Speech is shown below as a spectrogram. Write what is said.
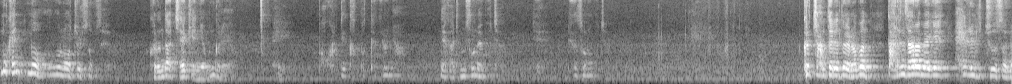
뭐, 괜- 뭐 어쩔 수 없어요. 그런다 제 개념은 그래요. 에이, 뭐 그렇게 각박해 그러냐? 내가 좀 손해 보자. 예, 내가 손해 보자. 그렇지 않더라도 여러분 다른 사람에게 해를 주어서는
